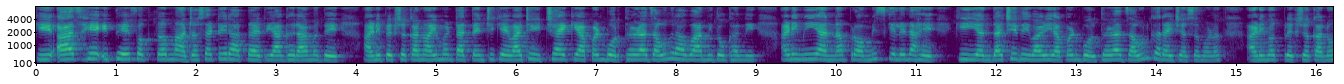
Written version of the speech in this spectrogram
की आज हे इथे फक्त माझ्यासाठी राहत आहेत या घरामध्ये. आणि प्रेक्षकांनो आई म्हणतात त्यांची केव्हाची इच्छा आहे की आपण बोरथळला जाऊन राहावं आम्ही दोघांनी. आणि मी यांना प्रॉमिस केलेलं आहे की यंदाची दिवाळी आपण बोरथळला जाऊन करायची असं म्हणत. आणि मग प्रेक्षकांनो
